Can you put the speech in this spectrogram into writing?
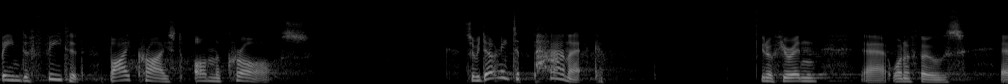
been defeated by Christ on the cross. So we don't need to panic. You know, if you're in uh, one of those uh,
